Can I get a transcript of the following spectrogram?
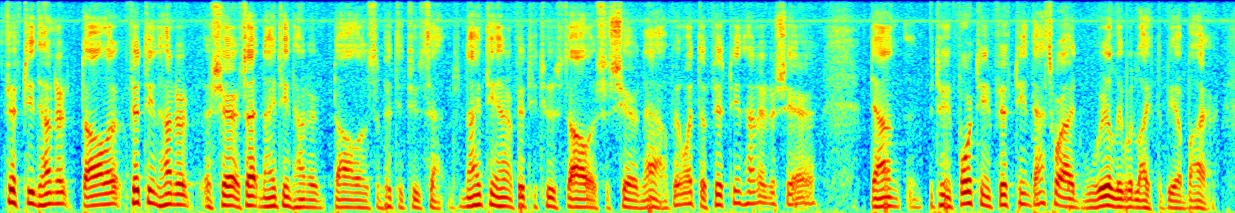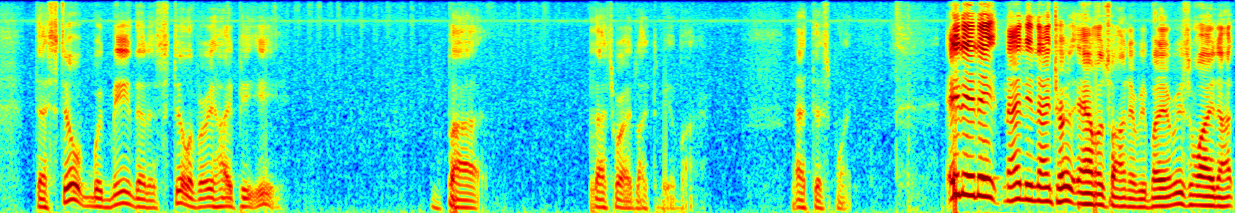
fifteen hundred dollar, fifteen hundred a share, it's at nineteen hundred dollars and fifty two cents. Nineteen hundred fifty two dollars a share now. If it went to fifteen hundred a share, down between 14 and 15, that's where I really would like to be a buyer. That still would mean that it's still a very high PE. But that's where I'd like to be a buyer at this point. 888-99 chart Amazon, everybody. The reason why I not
